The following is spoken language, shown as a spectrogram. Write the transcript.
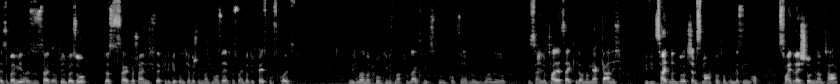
ist es bei mir, also es ist halt auf jeden Fall so, dass es halt wahrscheinlich sehr viele gibt und ich erwische mich manchmal auch selbst, dass du einfach durch Facebook scrollst, nicht mal irgendwas Produktives machst, du likest nichts, du guckst dir einfach nur ein Video an oder so. Das ist halt total der Zeitkiller und man merkt gar nicht, wie viel Zeit man wirklich am Smartphone verbringt. Das sind oft zwei, drei Stunden am Tag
